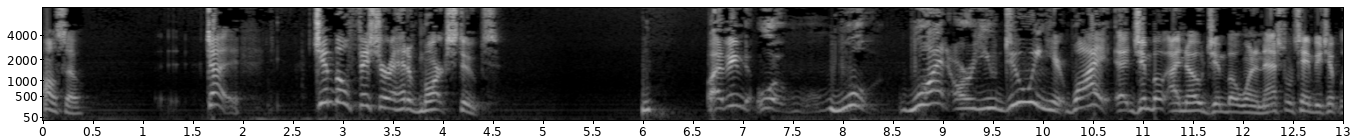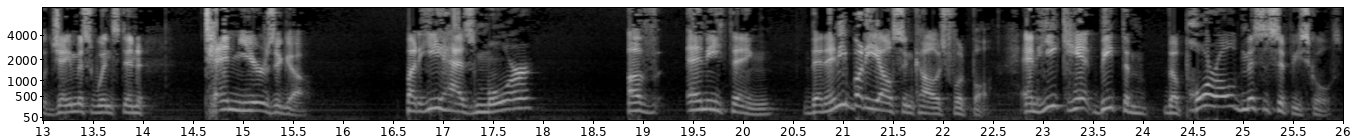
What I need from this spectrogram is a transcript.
Also, Jo- Jimbo Fisher ahead of Mark Stoops. I mean, wh- wh- what are you doing here? Why, uh, Jimbo? I know Jimbo won a national championship with Jameis Winston ten years ago, but he has more of anything than anybody else in college football, and he can't beat the the poor old Mississippi schools.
